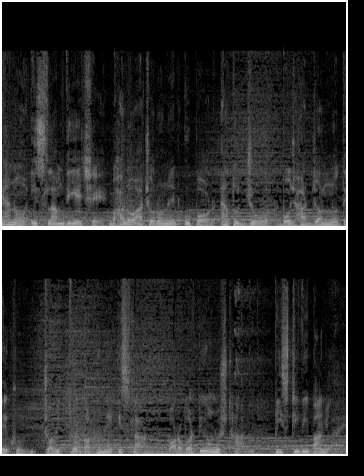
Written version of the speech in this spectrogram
কেন ইসলাম দিয়েছে? ভালো আচরণের উপর এত জোর বোঝার জন্য দেখুন চরিত্র গঠনে ইসলাম। পরবর্তী অনুষ্ঠান পিস টিভি বাংলায়।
